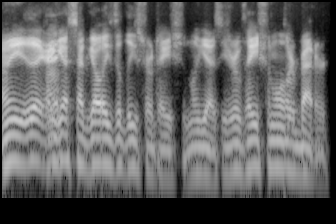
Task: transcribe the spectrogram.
I mean, I guess I'd go. He's at least rotational. Yes, he's rotational or better.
